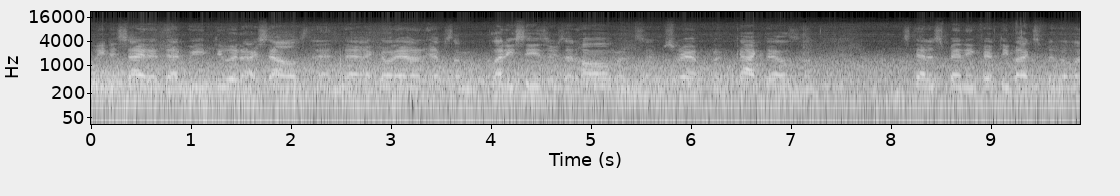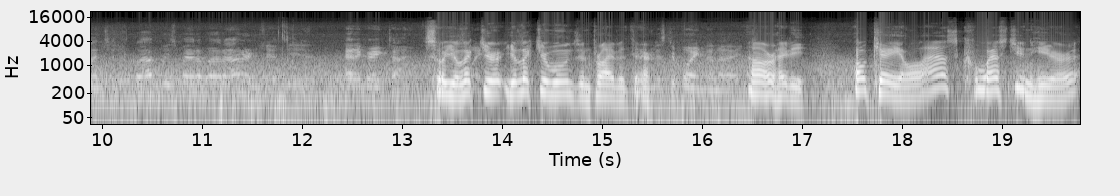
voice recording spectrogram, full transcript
we decided that we'd do it ourselves and uh, go down and have some Bloody Caesars at home and some shrimp and cocktails. And instead of spending 50 bucks for the lunch at the club, we spent about 150 and had a great time. So you licked your you licked your wounds in private there. Mr. Boynton and I. Alrighty. Okay, last question here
